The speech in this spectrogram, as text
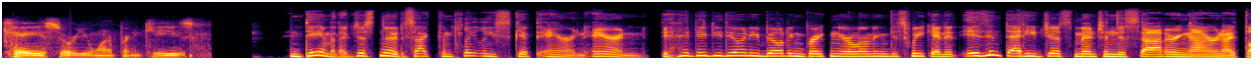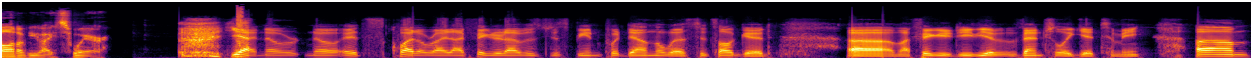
case or you want to print keys. And damn it, I just noticed I completely skipped Aaron. Aaron, did you do any building, breaking, or learning this week? And it isn't that he just mentioned the soldering iron. I thought of you, I swear. Yeah, no, no, it's quite all right. I figured I was just being put down the list. It's all good. Um, I figured you'd eventually get to me. Um,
